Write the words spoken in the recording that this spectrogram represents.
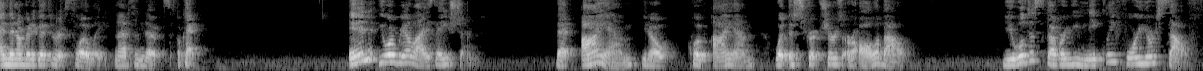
And then I'm going to go through it slowly and I have some notes. Okay. In your realization that I am, you know, quote, I am what the scriptures are all about, you will discover uniquely for yourself,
